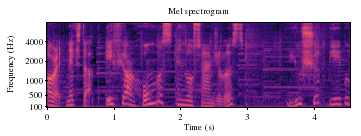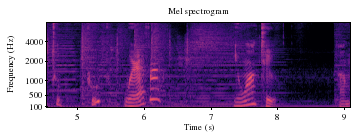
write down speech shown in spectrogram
All right. Next up, if you are homeless in Los Angeles, you should be able to poop wherever you want to. Um,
